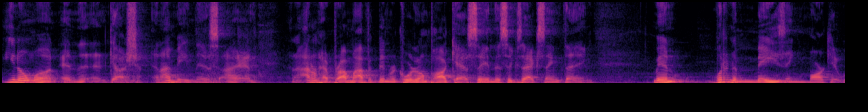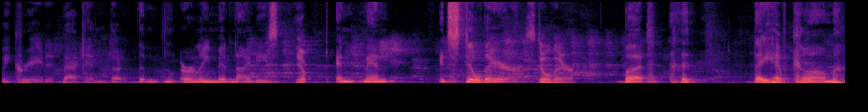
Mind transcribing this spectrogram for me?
you know what? And, and gosh, and I mean this. I, and I don't have a problem. I've been recorded on podcasts saying this exact same thing. Man, what an amazing market we created back in the, the early mid 90s. yep And man, it's still there Still there. but they have come.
